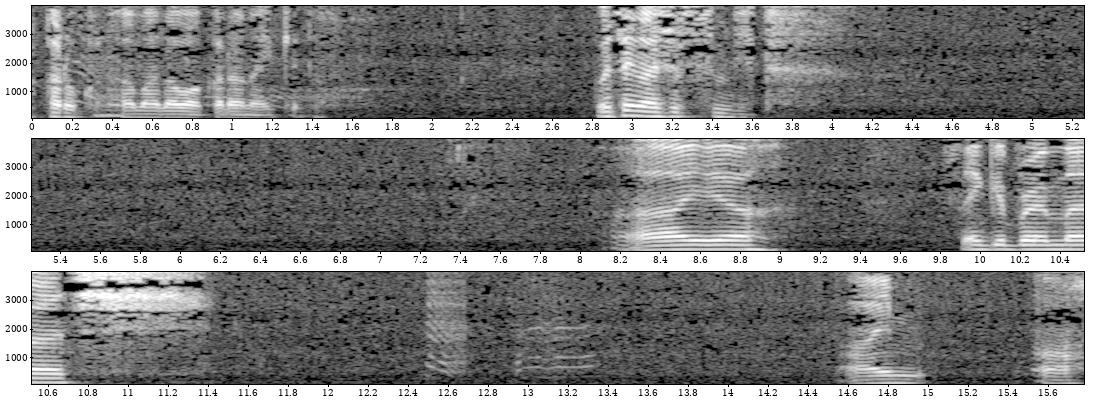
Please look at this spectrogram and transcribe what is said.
かかるかなまだわからないけど。ご생하셨습니다あいや、thank you very much. I'm, あ、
